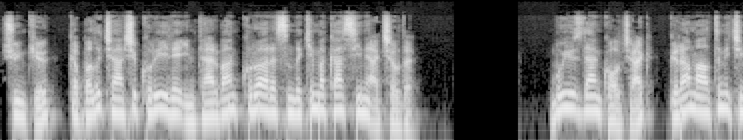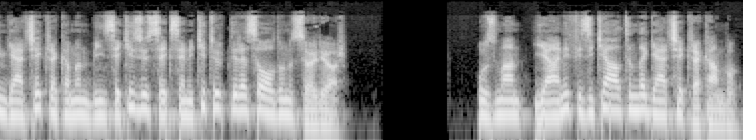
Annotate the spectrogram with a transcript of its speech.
Çünkü, kapalı çarşı kuru ile interbank kuru arasındaki makas yine açıldı. Bu yüzden Kolçak, gram altın için gerçek rakamın 1882 Türk Lirası olduğunu söylüyor. Uzman, yani fiziki altında gerçek rakam bu.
